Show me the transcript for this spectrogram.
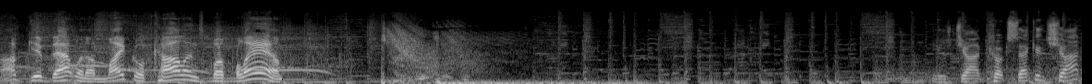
I'll give that one a Michael Collins bablam. Here's John Cook's second shot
